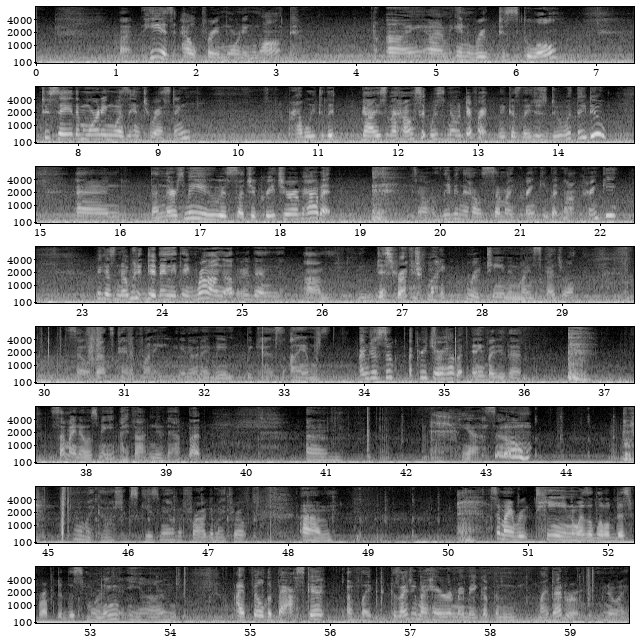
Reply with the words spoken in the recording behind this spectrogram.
But he is out for a morning walk. I am en route to school to say the morning was interesting probably to the guys in the house it was no different because they just do what they do. And then there's me who is such a creature of habit. so I'm leaving the house semi cranky but not cranky because nobody did anything wrong other than um, disrupt my routine and my schedule. So that's kind of funny, you know what I mean? Because I am, I'm just so a creature of habit. Anybody that semi knows me, I thought knew that, but um, yeah, so, oh my gosh, excuse me, I have a frog in my throat. Um, so my routine was a little disrupted this morning, and I filled a basket of like, because I do my hair and my makeup in my bedroom. You know, I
